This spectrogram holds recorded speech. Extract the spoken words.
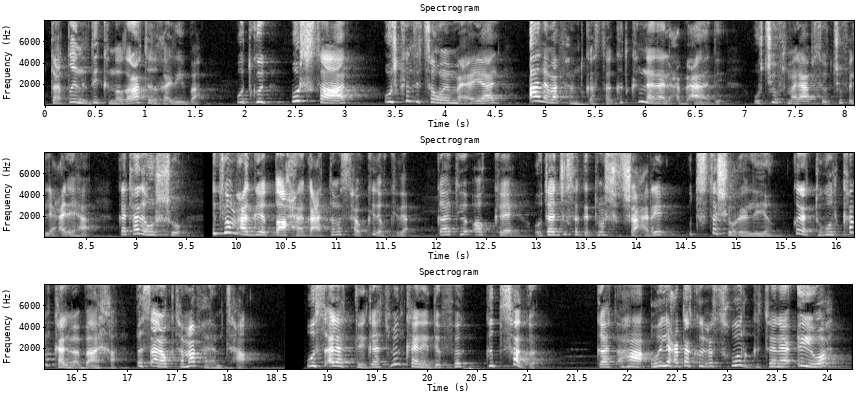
وتعطيني ذيك النظرات الغريبة وتقول وش صار؟ وش كنت تسوين مع عيال؟ أنا ما فهمت قصدها قلت كنا نلعب عادي وتشوف ملابسي وتشوف اللي عليها قالت هذا وشو؟ قلت يوم عقيل طاح أنا قعدت أمسحه وكذا وكذا قالت لي okay وتجلس قلت تمشط شعري وتستشور لي وقالت تقول كم كلمة بايخة بس أنا وقتها ما فهمتها وسألتني قالت من كان يدفك؟ قلت صقر قالت ها هو اللي اعطاك العصفور قلت أنا إيوه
